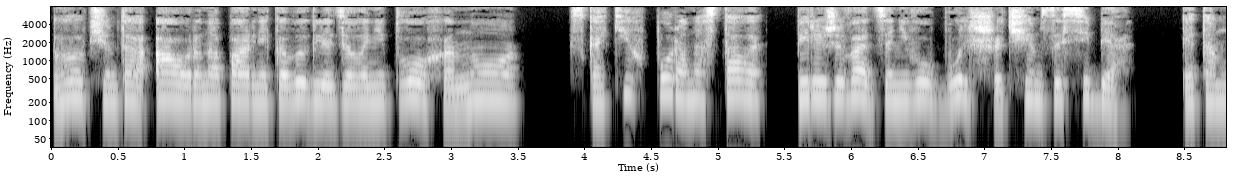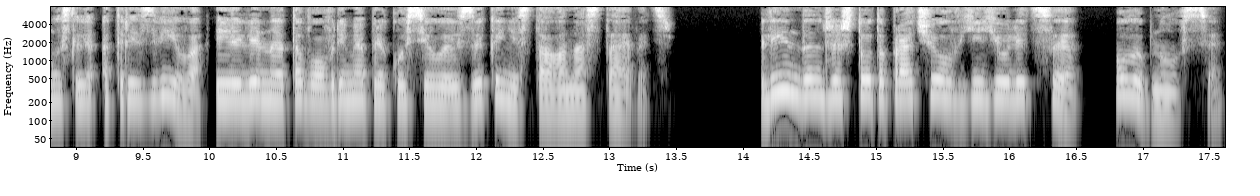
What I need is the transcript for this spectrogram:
В общем-то, аура напарника выглядела неплохо, но... С каких пор она стала переживать за него больше, чем за себя? Эта мысль отрезвила, и Линетта вовремя прикусила язык и не стала настаивать. Линдон же что-то прочел в ее лице, улыбнулся,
